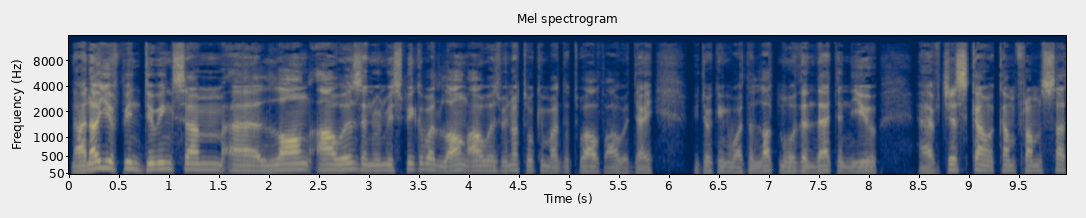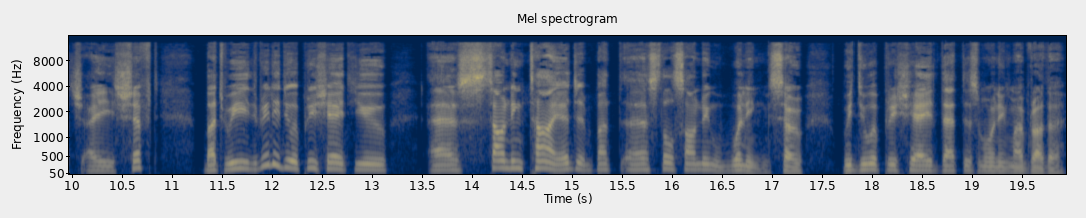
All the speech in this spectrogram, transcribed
Now, I know you've been doing some uh, long hours, and when we speak about long hours, we're not talking about the 12 hour day. We're talking about a lot more than that, and you have just come, come from such a shift. But we really do appreciate you uh, sounding tired, but uh, still sounding willing. So we do appreciate that this morning, my brother.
